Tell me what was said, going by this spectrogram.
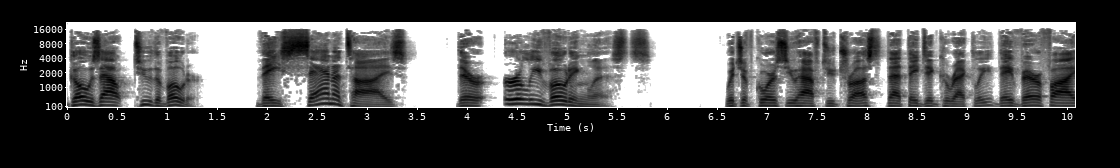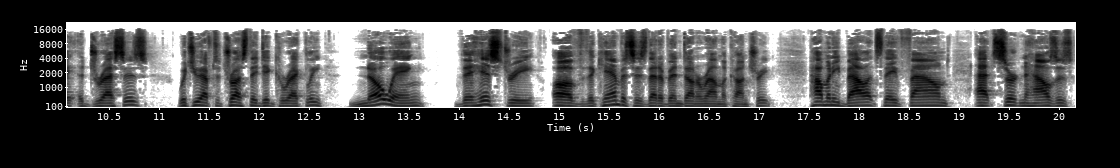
goes out to the voter. They sanitize their early voting lists, which of course you have to trust that they did correctly. They verify addresses, which you have to trust they did correctly, knowing the history of the canvases that have been done around the country. how many ballots they've found at certain houses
